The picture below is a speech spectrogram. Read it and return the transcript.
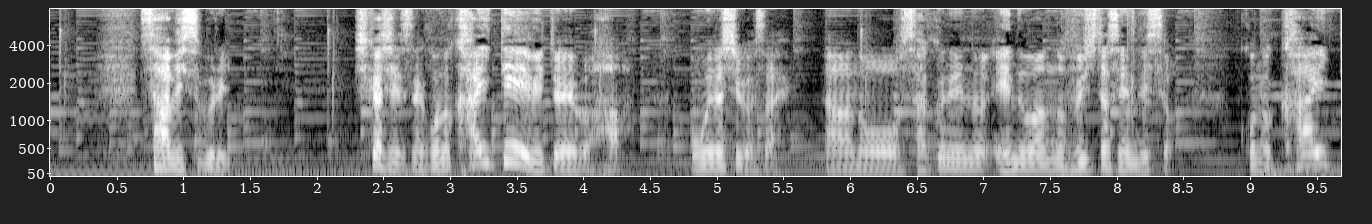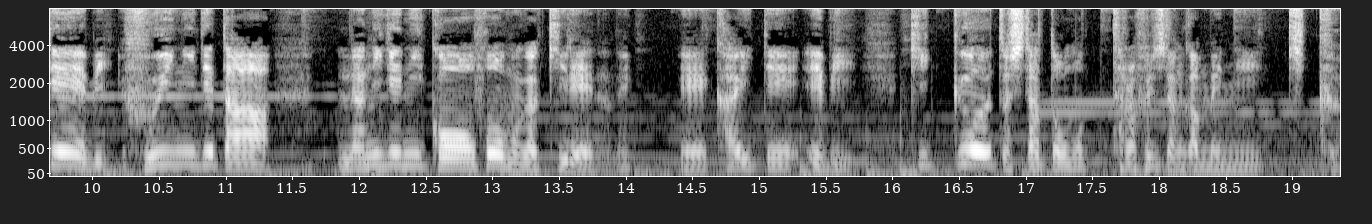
サービスぶり。しかしですねこの海底エビといえば思い出してください。あの昨年の N1 の藤田戦ですよ。この海底エビ不意に出た何気にこうフォームが綺麗なね、えー、海底エビキックアウトしたと思ったら藤田の顔面にキック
